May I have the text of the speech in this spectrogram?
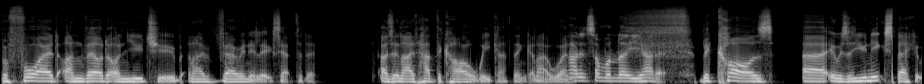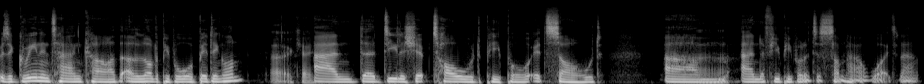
before I'd unveiled it on YouTube, and I very nearly accepted it. As in, I'd had the car a week, I think, and I went How did someone know you had it? because uh, it was a unique spec. It was a green and tan car that a lot of people were bidding on, Oh, okay. and the dealership told people it sold. Um, and a few people had just somehow worked it out.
